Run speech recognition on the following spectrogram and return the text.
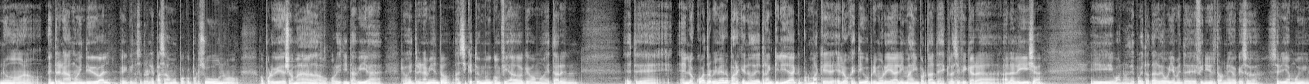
no entrenábamos individual, eh, que nosotros le pasábamos un poco por Zoom o, por videollamada o por distintas vías los entrenamientos, así que estoy muy confiado que vamos a estar en, este, en los cuatro primeros para que nos dé tranquilidad, que por más que el objetivo primordial y más importante es clasificar a, a la liguilla, y bueno, después tratar de obviamente de definir el torneo, que eso sería muy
